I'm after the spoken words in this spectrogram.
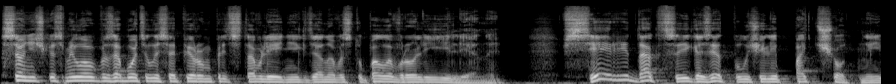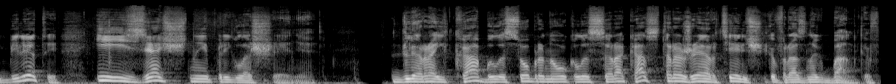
Сонечка Смелова позаботилась о первом представлении, где она выступала в роли Елены. Все редакции газет получили почетные билеты и изящные приглашения. Для райка было собрано около 40 сторожей-артельщиков разных банков,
